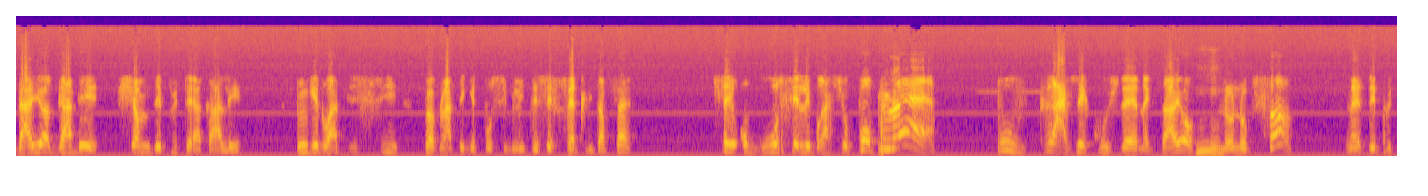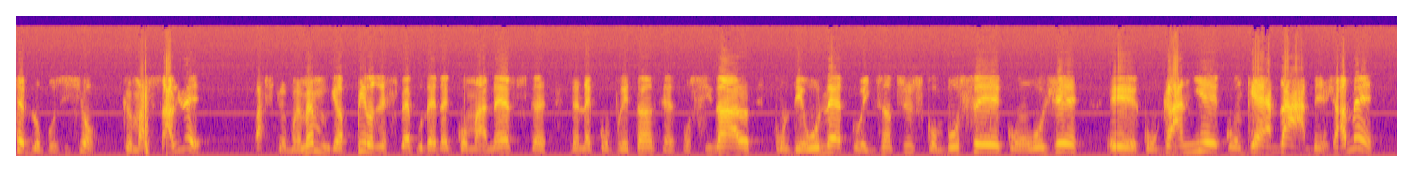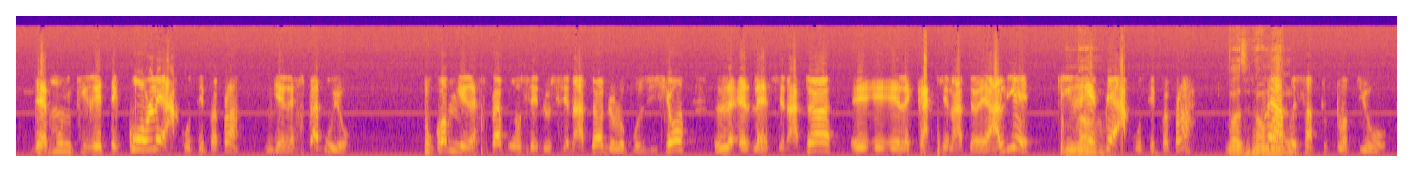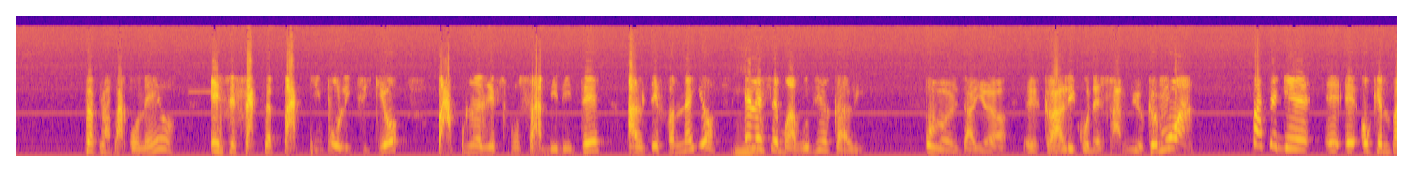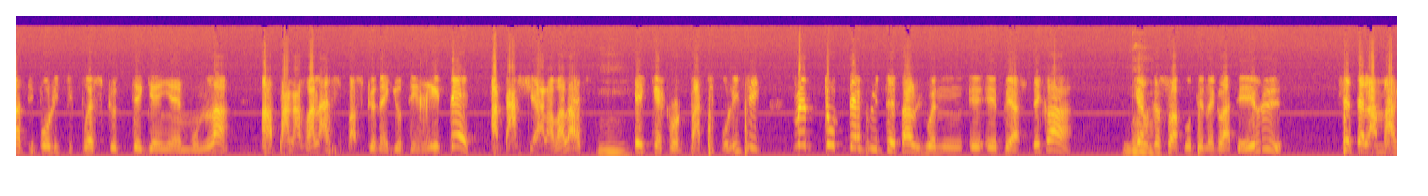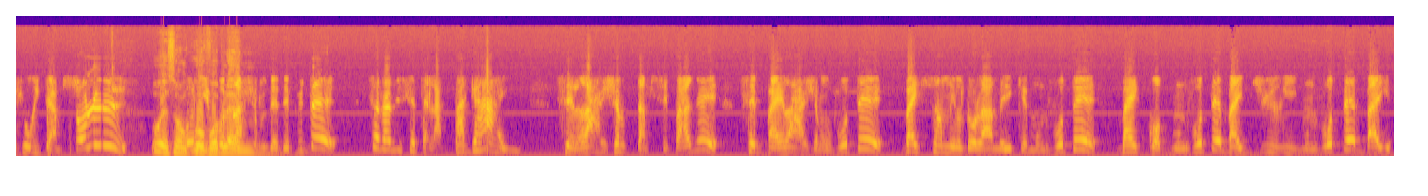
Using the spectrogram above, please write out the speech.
d'ailleurs garder chambre député à Calais on doit dire si peuple a des possibilités c'est fait li t'a fait se ou gros selebrasyon populèr pou krasè kouch de enek tayo, mm. non obsan, les députés de l'opposition, que m'a salué, parce que moi-même, j'ai pile respect pour des nègres comme Manesque, des nègres comme Prétence, comme Sinal, comme des honnêtes, comme Exantus, comme Bossé, comme Roger, et qu'on gagnait, qu'on garda, jamais, des mondes qui étaient collés à côté peuple là. J'ai respect pour eux. Tout comme j'ai respect pour ces deux sénateurs de l'opposition les, sénateurs et, les quatre sénateurs et alliés, qui étaient à côté peuple là. Mais après ça, tout l'autre, peuple là pas connaît. Et c'est ça que parti politique, yo, pas prendre responsabilité à le défendre. Mm. Et laissez-moi vous dire, Kali, oh, d'ailleurs, Kali connaît ça mieux que moi. Pas te gagné, et, aucun parti politique presque te gagné un monde là, à part la valasse, parce que n'a été attaché à la valasse, mm. et quelques autres partis politiques. Mais tout député t'a joué et, PHTK, quel que soit côté nègre élu. C'était la majorité absolue. C'est un gros problème. De la Chambre des députés. C'est-à-dire c'était la pagaille. C'est l'argent qui t'a séparé. C'est l'argent voté, by 100 000 dollars américains moun voté, by cop moun voté, du riz moun voté, by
